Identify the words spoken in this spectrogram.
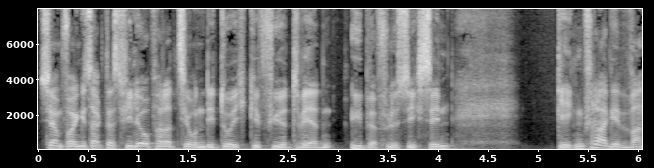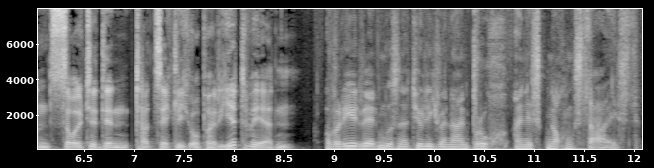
Sie haben vorhin gesagt, dass viele Operationen, die durchgeführt werden, überflüssig sind. Gegenfrage, wann sollte denn tatsächlich operiert werden? Operiert werden muss natürlich, wenn ein Bruch eines Knochens da ist.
